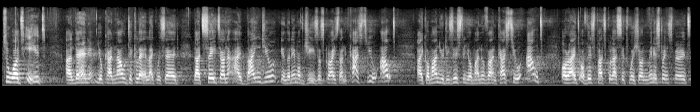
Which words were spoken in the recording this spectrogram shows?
towards it. And then you can now declare, like we said, that Satan, I bind you in the name of Jesus Christ and cast you out. I command you desist in your maneuver and cast you out, all right, of this particular situation. Ministering spirits,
